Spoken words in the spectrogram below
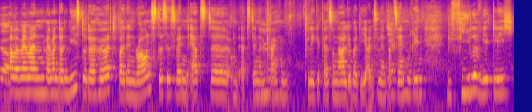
ja. Aber wenn man, wenn man dann liest oder hört bei den Rounds, das ist, wenn Ärzte und Ärztinnen, mhm. Krankenpflegepersonal über die einzelnen Patienten ja. reden, wie viele wirklich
